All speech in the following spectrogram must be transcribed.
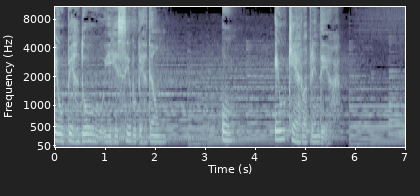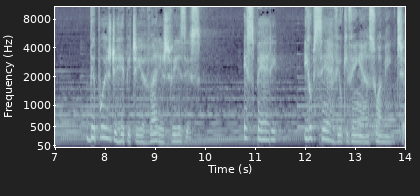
eu perdoo e recebo perdão, ou eu quero aprender. Depois de repetir várias vezes, espere e observe o que vem à sua mente.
